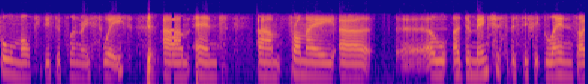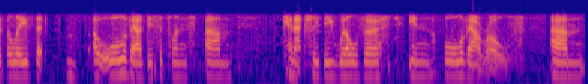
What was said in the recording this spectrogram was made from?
full multidisciplinary suite, um, and um, from a, uh, a, a dementia-specific lens, I believe that all of our disciplines um, can actually be well versed in all of our roles, um,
